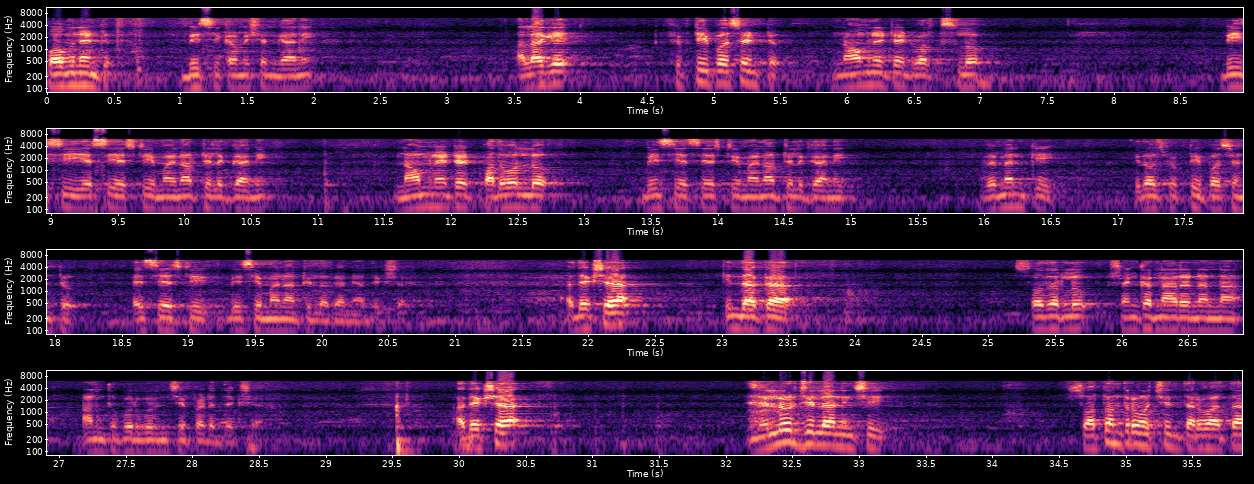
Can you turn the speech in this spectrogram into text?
Permanent BC commission కానీ అలాగే fifty percent nominated వర్క్స్లో బీసీ ఎస్సీ ఎస్టీ మైనార్టీలకు కానీ నామినేటెడ్ పదవుల్లో బీసీ ఎస్సీ ఎస్టీ మైనార్టీలకు కానీ విమెన్కి ఈరోజు fifty percent SC ST BC మైనార్టీలో కానీ అధ్యక్ష. అధ్యక్ష ఇందాక సోదరులు శంకర్ నారాయణ అన్న అనంతపూర్ గురించి చెప్పాడు అధ్యక్ష. అధ్యక్ష నెల్లూరు జిల్లా నుంచి స్వతంత్రం వచ్చిన తర్వాత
